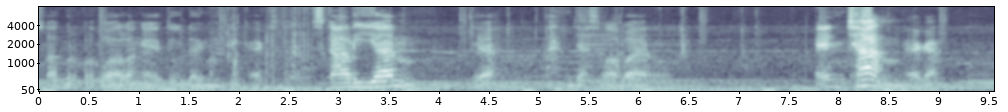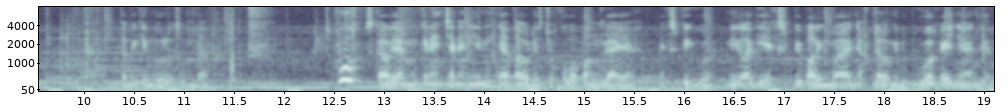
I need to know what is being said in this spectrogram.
saat berpertualang yaitu diamond pickaxe. Sekalian ya anjas mabar. Enchan ya kan? kita bikin dulu sebentar Huh, sekalian mungkin enchant yang ini nggak tahu deh cukup apa enggak ya XP gue. Ini lagi XP paling banyak dalam hidup gue kayaknya anjir.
